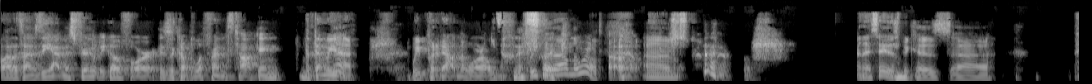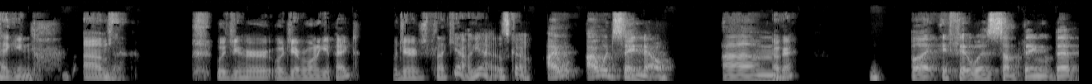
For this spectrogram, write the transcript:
a lot of times the atmosphere that we go for is a couple of friends talking, but then we yeah, we put it out in the world. We put it out in the world. oh, Um, and I say this because uh, pegging. Um, would you ever? Would you ever want to get pegged? Would you ever just be like, yeah, yeah, let's go? I I would say no. Um, Okay. But if it was something that,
